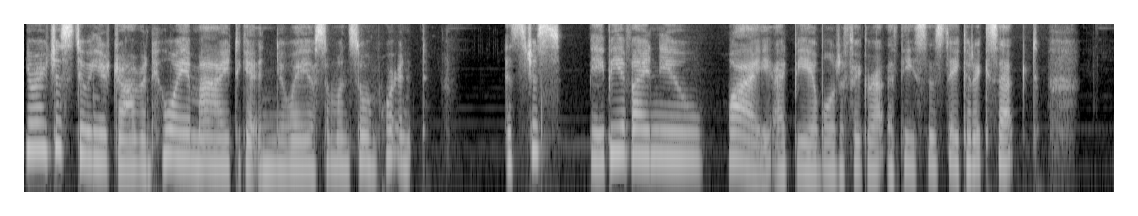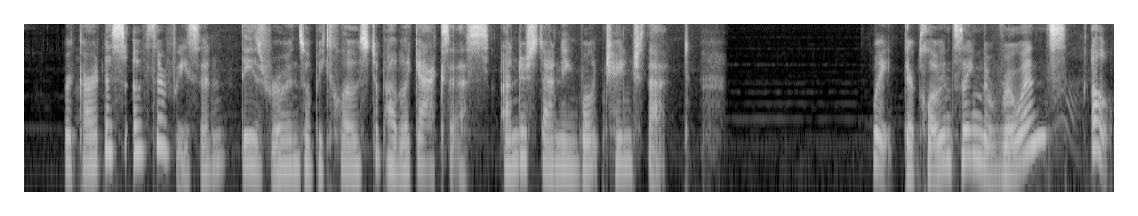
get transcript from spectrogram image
you are just doing your job, and who am I to get in the way of someone so important? It's just, maybe if I knew why, I'd be able to figure out a thesis they could accept. Regardless of the reason, these ruins will be closed to public access. Understanding won't change that. Wait, they're closing the ruins? Oh,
